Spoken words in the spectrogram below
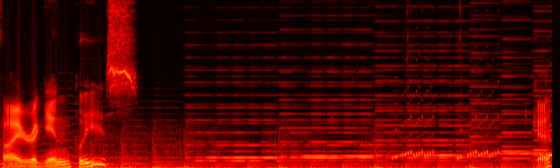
Fire again, please. Okay.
